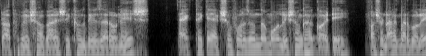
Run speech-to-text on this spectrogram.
প্রাথমিক সহকারী শিক্ষক দুই হাজার উনিশ, এক থেকে একশো পর্যন্ত মৌলিক সংখ্যা কয়টি? প্রশ্নটা আরেকবার বলি,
